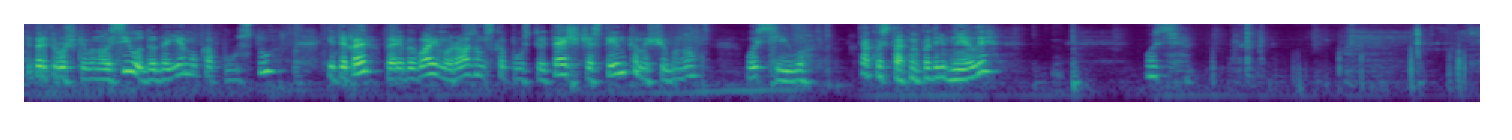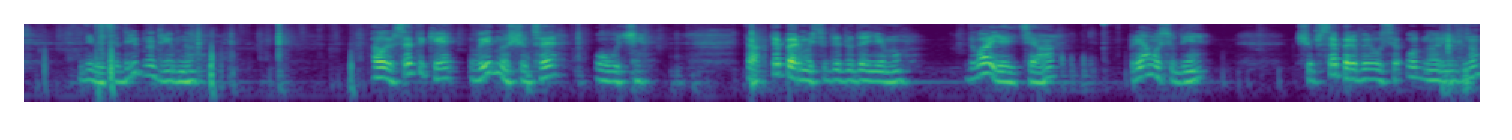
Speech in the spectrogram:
Тепер трошки воно осіло, додаємо капусту. І тепер перебиваємо разом з капустою. Теж частинками, щоб воно осіло. Так, ось так ми подрібнили. Ось. Дивіться, дрібно-дрібно. Але все-таки видно, що це овочі. Так, тепер ми сюди додаємо два яйця. Прямо сюди, щоб все перебилося однорідно.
